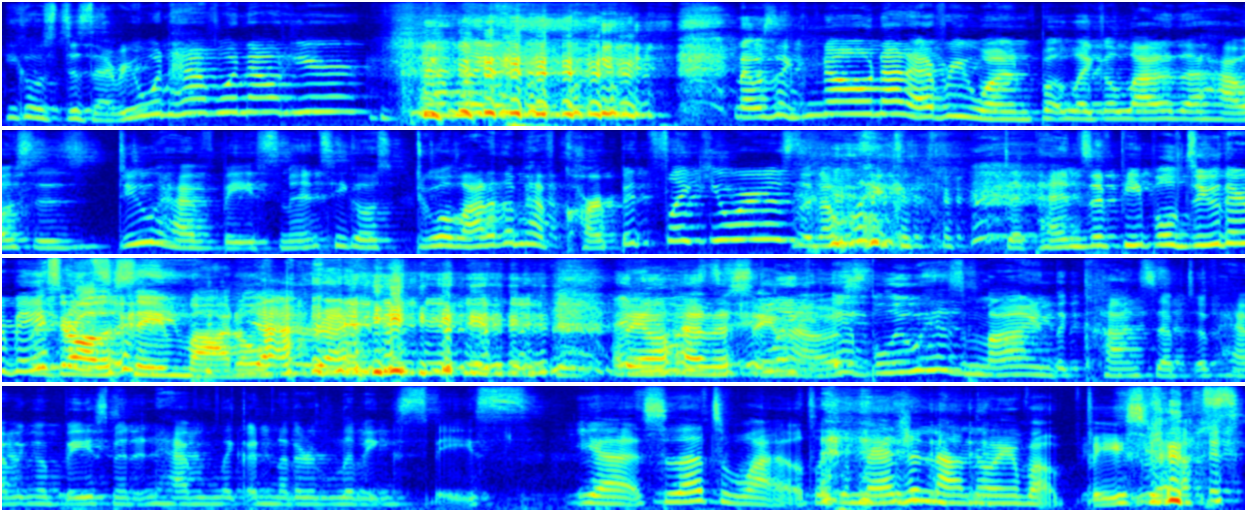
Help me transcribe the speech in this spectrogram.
He goes, does everyone have one out here? And, I'm like, and I was like, no, not everyone, but like a lot of the houses do have basements. He goes, do a lot of them have carpets like yours? And I'm like, depends if people do their Like basements. they're all the same model. Yeah, right. They he all have the same like, house. It blew his mind the concept of having a basement and having like another living space. Yeah, so that's wild. Like imagine not knowing about basements.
